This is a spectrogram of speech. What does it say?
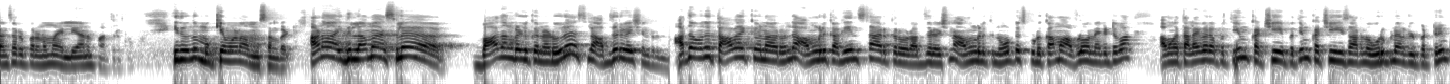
கன்சிடர் பண்ணணுமா இல்லையான்னு பார்த்துருக்கோம். இது வந்து முக்கியமான அம்சங்கள். ஆனால் இது இல்லாமல் சில வாதங்களுக்கு நடுவில் சில அப்சர்வேஷன் இருந்து அதை வந்து தாவைக்கவினார் வந்து அவங்களுக்கு அகேன்ஸ்டாக இருக்கிற ஒரு அப்சர்வேஷன் அவங்களுக்கு நோட்டீஸ் கொடுக்காம அவ்வளோ நெகட்டிவாக அவங்க தலைவரை பற்றியும் கட்சியை பற்றியும் கட்சியை சார்ந்த உறுப்பினர்கள் பற்றியும்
